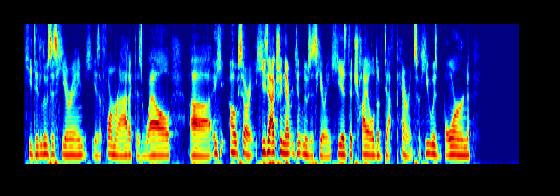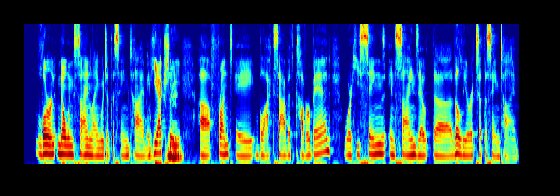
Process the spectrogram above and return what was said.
He did lose his hearing. He is a former addict as well. Uh, he, oh, sorry, he's actually never didn't lose his hearing. He is the child of deaf parents, so he was born learn knowing sign language at the same time and he actually mm-hmm. uh, front a black sabbath cover band where he sings and signs out the the lyrics at the same time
